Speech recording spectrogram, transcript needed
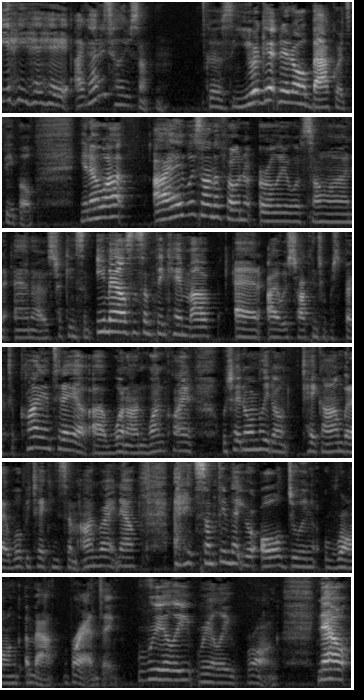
Hey, hey, hey, hey, I gotta tell you something because you're getting it all backwards, people. You know what? I was on the phone earlier with someone and I was checking some emails and something came up and I was talking to a prospective client today, a one-on-one -on -one client, which I normally don't take on, but I will be taking some on right now. And it's something that you're all doing wrong about branding really, really wrong. Now,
